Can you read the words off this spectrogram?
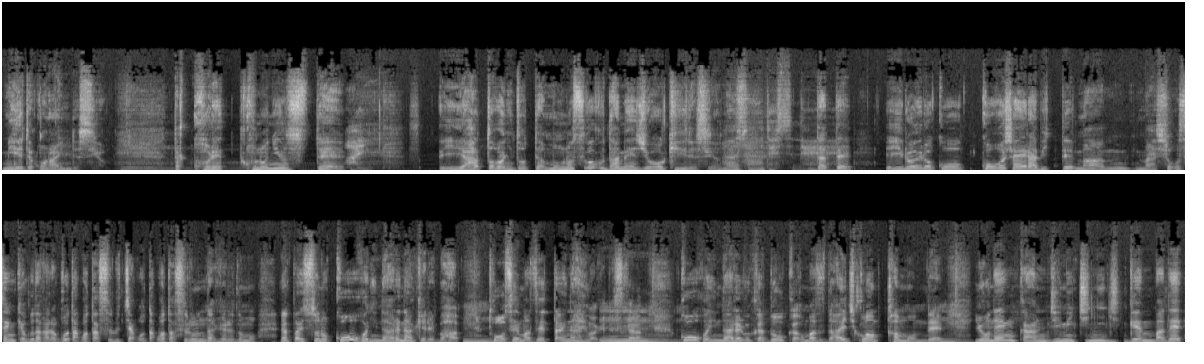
見えてこないんですよ。だこれ、このニュースって、野党にとってはものすごくダメージ大きいですよね。そうですね。だっていろいろこう候補者選びって、まあ、まあ小選挙区だからごたごたするっちゃごたごたするんだけれども、うん、やっぱりその候補になれなければ、当選は絶対ないわけですから、うん、候補になれるかどうかがまず第一関門で、うん、4年間地道に現場で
